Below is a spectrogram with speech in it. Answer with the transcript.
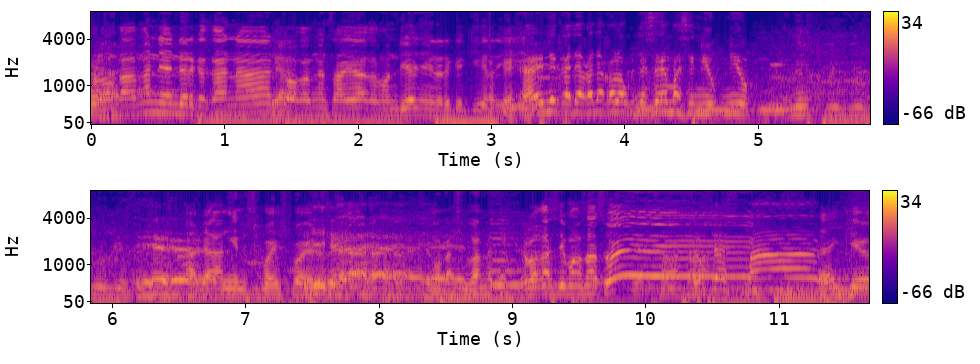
Kalau kangen yang dari ke kanan, Iya. kalau kangen saya, kangen dia yang dari ke kiri. Oke. Nah ini kadang-kadang kalau punya saya masih niup-niup. Ada angin sepoi-sepoi. Iya, iya, Terima kasih banget ya. Terima kasih Bang Saswe. Sukses, Mang. Thank you.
